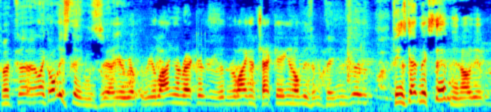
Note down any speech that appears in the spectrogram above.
but uh, like all these things, uh, you're re- relying on records and relying on checking and all these different things. Uh, things get mixed in. You know, you,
